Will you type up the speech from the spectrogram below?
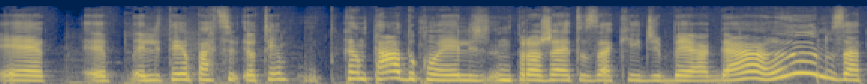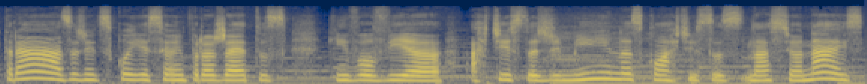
é, ele tenha eu tenho cantado com ele em projetos aqui de BH anos atrás. A gente se conheceu em projetos que envolvia artistas de Minas com artistas nacionais.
